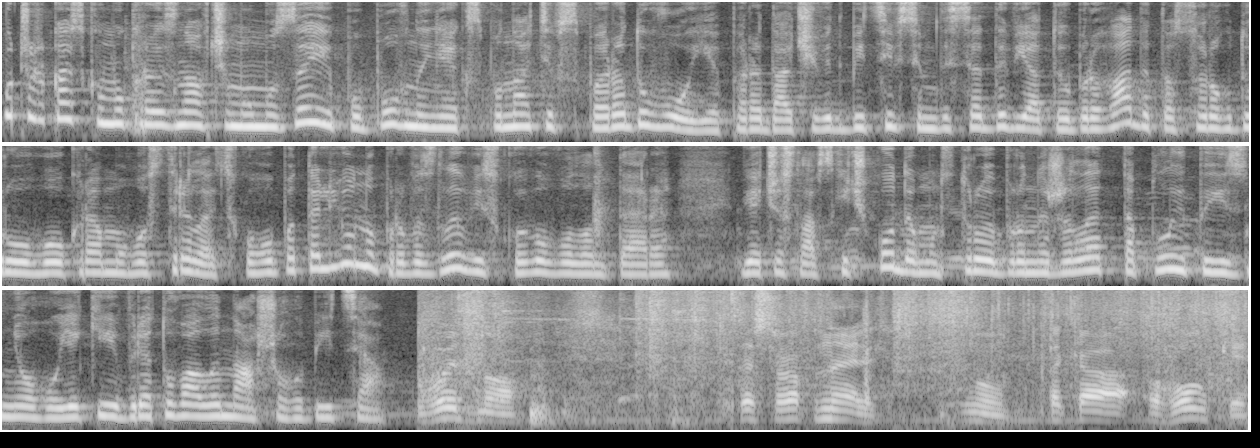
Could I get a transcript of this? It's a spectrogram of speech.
У Черкаському краєзнавчому музеї поповнення експонатів з передової. Передачі від бійців 79-ї бригади та 42-го окремого стрілецького батальйону привезли військові волонтери. В'ячеслав Скічко демонструє бронежилет та плити із нього, які врятували нашого бійця. Видно, це шрапнель. Ну, така голки,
